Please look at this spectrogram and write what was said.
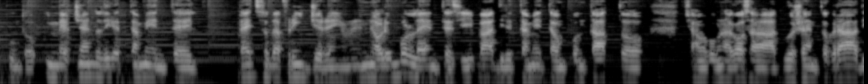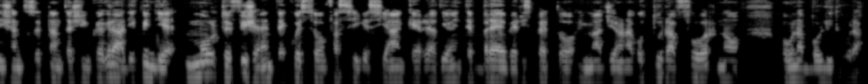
appunto immergendo direttamente pezzo da friggere in, olio bollente si va direttamente a un contatto diciamo con una cosa a 200 gradi 175 gradi quindi è molto efficiente e questo fa sì che sia anche relativamente breve rispetto immagino a una cottura a forno o una bollitura.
